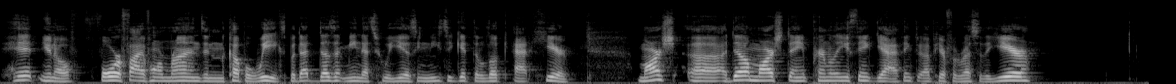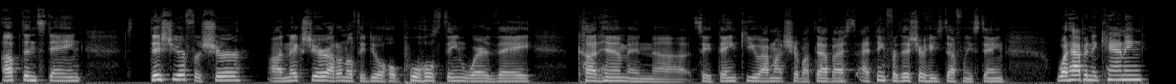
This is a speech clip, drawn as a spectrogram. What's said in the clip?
hit you know four or five home runs in a couple weeks, but that doesn't mean that's who he is. He needs to get the look at here. Marsh, uh, Adell Marsh staying permanently. You think? Yeah, I think they're up here for the rest of the year. Upton staying this year for sure. Uh, next year, I don't know if they do a whole Pujols thing where they cut him and uh, say thank you. I'm not sure about that, but I, I, think for this year he's definitely staying. What happened to Canning?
